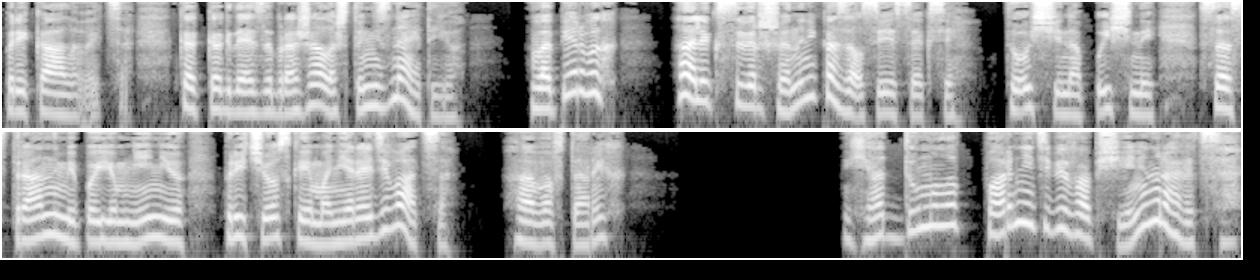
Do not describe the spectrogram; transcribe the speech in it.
прикалывается, как когда изображала, что не знает ее. Во-первых, Алекс совершенно не казался ей секси тощий, напыщенный, со странными, по ее мнению, прической и манерой одеваться. А во-вторых... «Я думала, парни тебе вообще не нравятся»,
